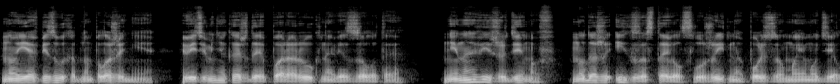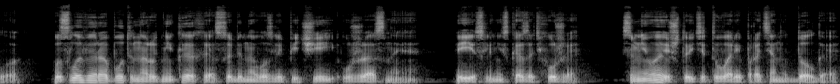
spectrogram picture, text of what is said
Но я в безвыходном положении, ведь у меня каждая пара рук на вес золота. Ненавижу демов, но даже их заставил служить на пользу моему делу. Условия работы на рудниках и особенно возле печей ужасные, если не сказать хуже – Сомневаюсь, что эти твари протянут долго.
